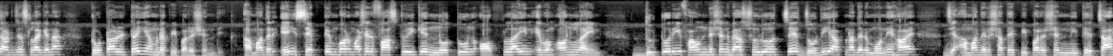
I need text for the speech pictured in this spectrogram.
চার্জেস লাগে না টোটালটাই আমরা প্রিপারেশন দিই। আমাদের এই সেপ্টেম্বর মাসের ফার্স্ট উইকে নতুন অফলাইন এবং অনলাইন দুটোরই ফাউন্ডেশন ব্যাচ শুরু হচ্ছে। যদি আপনাদের মনে হয় যে আমাদের সাথে প্রিপারেশন নিতে চান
